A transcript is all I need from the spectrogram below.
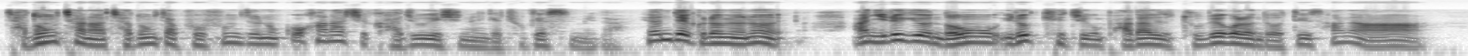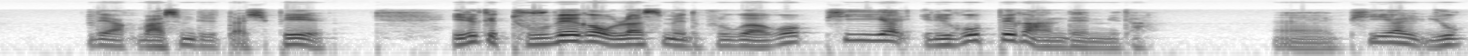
자동차나 자동차 부품주는 꼭 하나씩 가지고 계시는 게 좋겠습니다. 현재 그러면은 아니 이렇게 너무 이렇게 지금 바닥에서 두 배 걸렸는데 어떻게 사냐? 근데 아까 말씀드렸다시피 이렇게 두 배가 올랐음에도 불구하고 PER 7배가 안 됩니다. 예, PER 6.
